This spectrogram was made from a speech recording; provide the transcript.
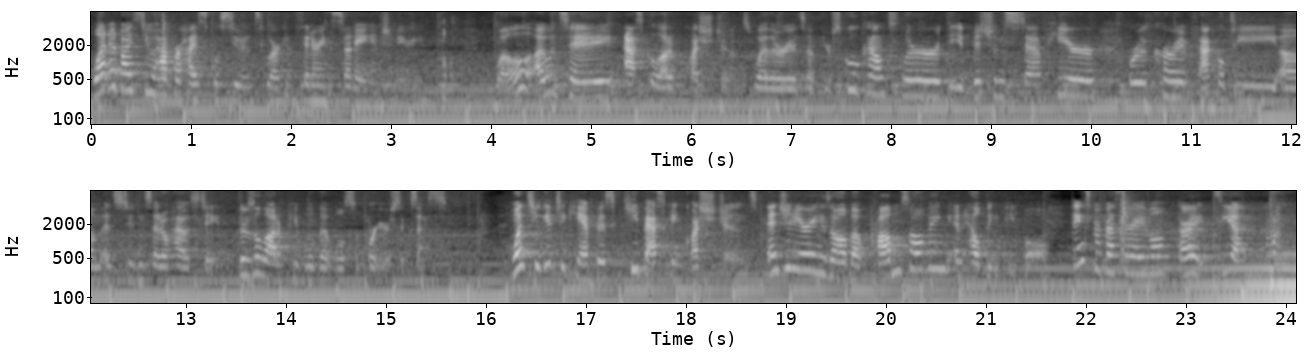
What advice do you have for high school students who are considering studying engineering? Well, I would say ask a lot of questions, whether it's of your school counselor, the admissions staff here, or the current faculty um, and students at Ohio State. There's a lot of people that will support your success. Once you get to campus, keep asking questions. Engineering is all about problem solving and helping people. Thanks, Professor Abel. All right, see ya. Come on.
